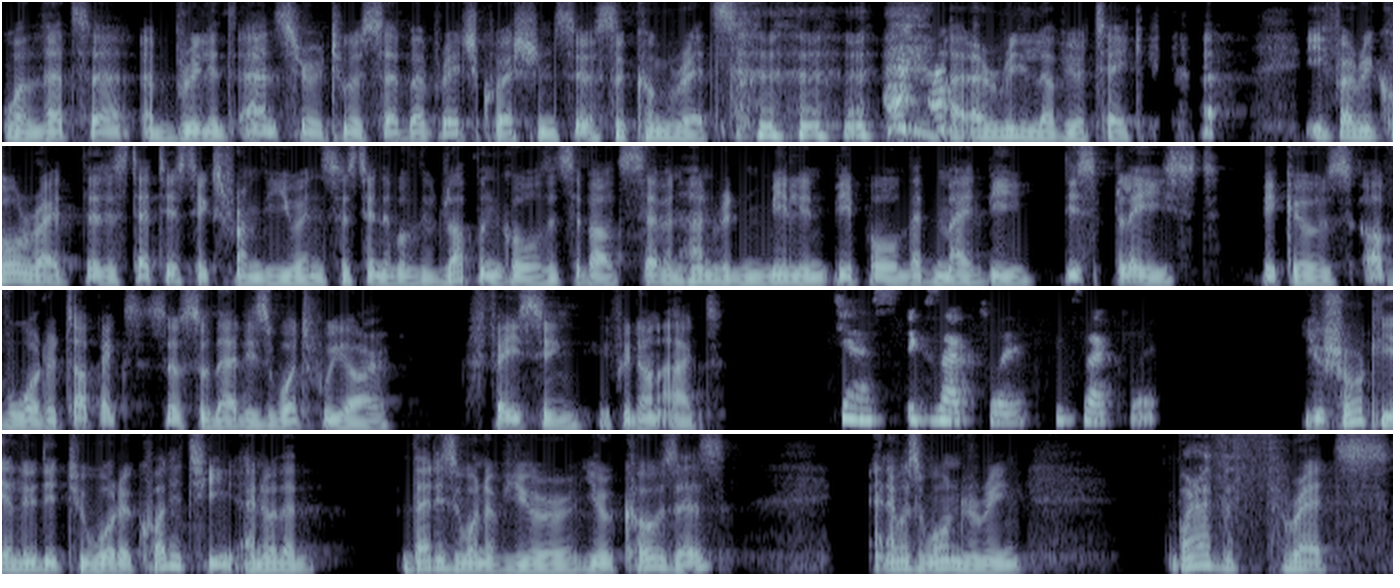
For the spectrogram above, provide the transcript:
Well, that's a, a brilliant answer to a sub-average question. So, so congrats. I, I, really love your take. Uh, if I recall right, the, the statistics from the UN Sustainable Development Goals, it's about 700 million people that might be displaced because of water topics. So, so that is what we are facing if we don't act. Yes, exactly, exactly. You shortly alluded to water quality. I know that that is one of your your causes, and I was wondering, what are the threats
